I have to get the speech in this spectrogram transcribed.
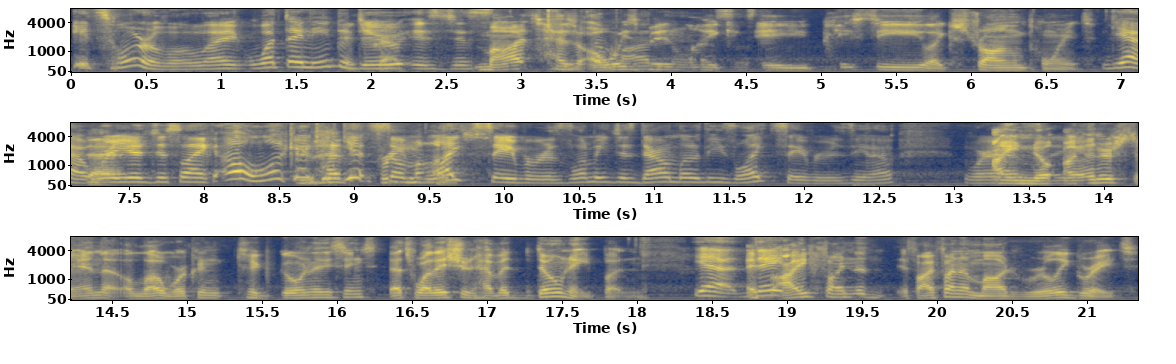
It's horrible. Like what they need to It's do crap. is just Mods has always mod been like system. a PC like strong point. Yeah, where you're just like, oh look, I can get some mods. lightsabers. Let me just download these lightsabers. You know. Whereas, I know like- I understand that a lot of work to go into these things. That's why they should have a donate button. yeah, If. I find a, if I find a mod really great,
